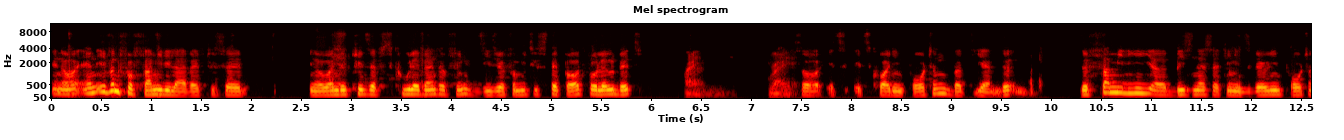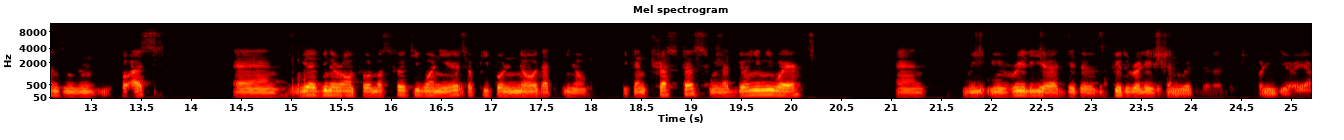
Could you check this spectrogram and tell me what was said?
you know, and even for family life, I have to say, you know, when the kids have school event or things, it's easier for me to step out for a little bit. Right. Right. So it's it's quite important. But yeah, the the family uh, business I think is very important in, for us, and we have been around for almost 31 years, so people know that you know you can trust us. We're not going anywhere, and we we really uh, did a good relation with the, the people in the area.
